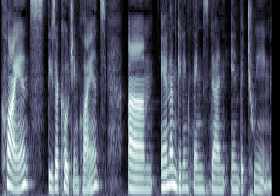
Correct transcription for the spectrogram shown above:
clients. These are coaching clients Um, and I'm getting things done in between.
